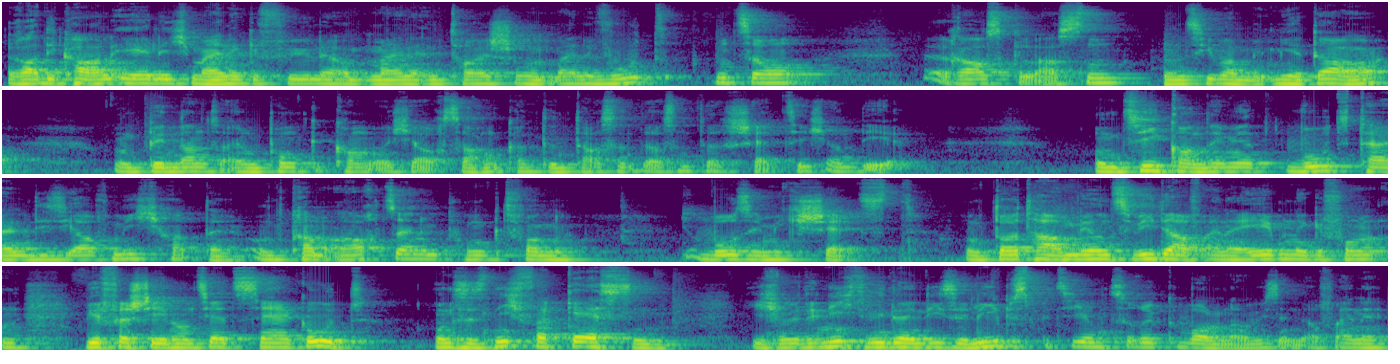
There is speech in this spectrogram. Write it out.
radikal ehrlich meine Gefühle und meine Enttäuschung und meine Wut und so rausgelassen. Und sie war mit mir da und bin dann zu einem Punkt gekommen, wo ich auch sagen konnte, das und das und das schätze ich an dir. Und sie konnte mir Wut teilen, die sie auf mich hatte und kam auch zu einem Punkt von, wo sie mich schätzt. Und dort haben wir uns wieder auf einer Ebene gefunden. Wir verstehen uns jetzt sehr gut. Und es ist nicht vergessen. Ich würde nicht wieder in diese Liebesbeziehung zurück wollen, aber wir sind auf eine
